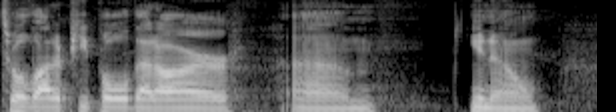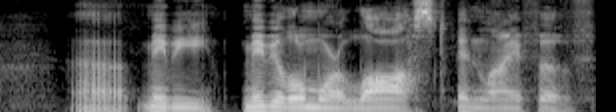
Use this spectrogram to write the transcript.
to a lot of people that are, um, you know, uh, maybe maybe a little more lost in life of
